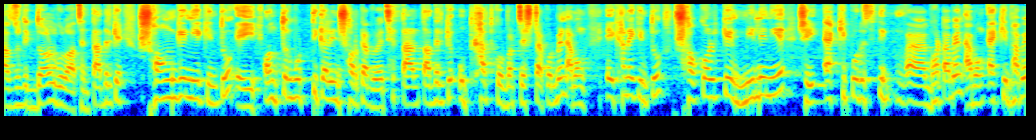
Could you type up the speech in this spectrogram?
রাজনৈতিক দলগুলো আছেন, তাদেরকে সঙ্গে নিয়ে কিন্তু এই অন্তর্বর্তীকালীন সরকার রয়েছে, তার, তাদেরকে উৎখাত করবার চেষ্টা করবেন এবং এখানে কিন্তু সকলকে মিলে নিয়ে সেই একই পরিস্থিতি ঘটাবেন এবং একইভাবে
